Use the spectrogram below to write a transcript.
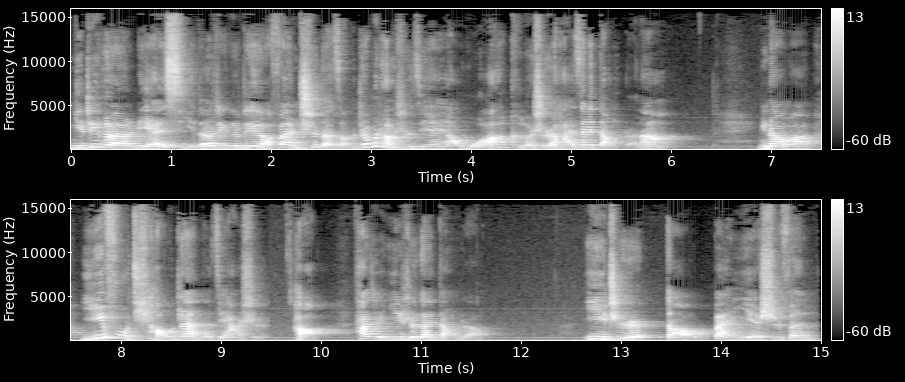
你这个脸洗的，这个这个饭吃的，怎么这么长时间呀？我可是还在等着呢，你知道吗？一副挑战的架势。好，他就一直在等着，一直到半夜时分，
